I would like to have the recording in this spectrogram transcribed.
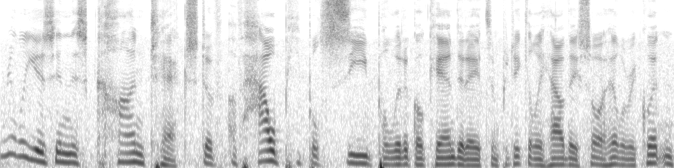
really is in this context of, of how people see political candidates, and particularly how they saw Hillary Clinton,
